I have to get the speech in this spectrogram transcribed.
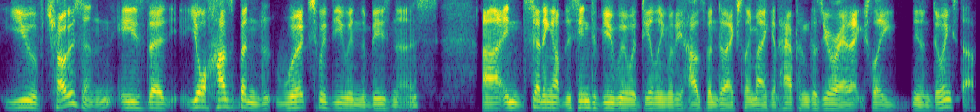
you have chosen is that your husband works with you in the business. Uh, in setting up this interview, we were dealing with your husband to actually make it happen because you were out actually you know, doing stuff.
